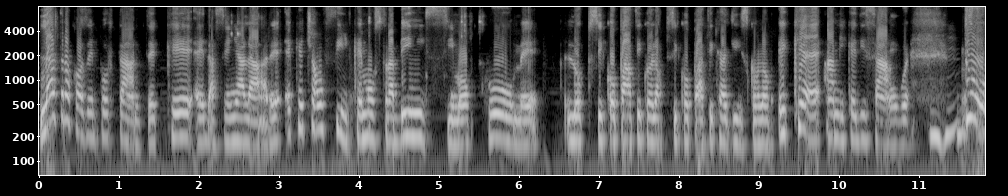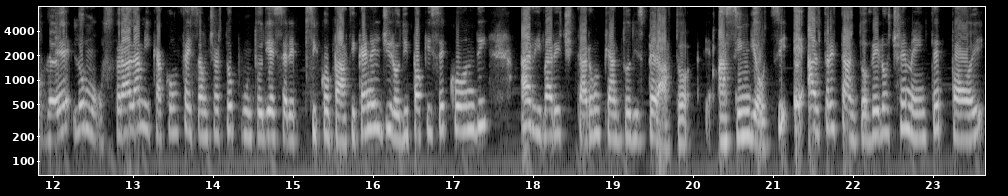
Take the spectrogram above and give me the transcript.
L'altra cosa importante che è da segnalare è che c'è un film che mostra benissimo come lo psicopatico e la psicopatica agiscono e che è Amiche di sangue, mm-hmm. dove lo mostra, l'amica confessa a un certo punto di essere psicopatica e nel giro di pochi secondi arriva a recitare un pianto disperato a singhiozzi e altrettanto velocemente poi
